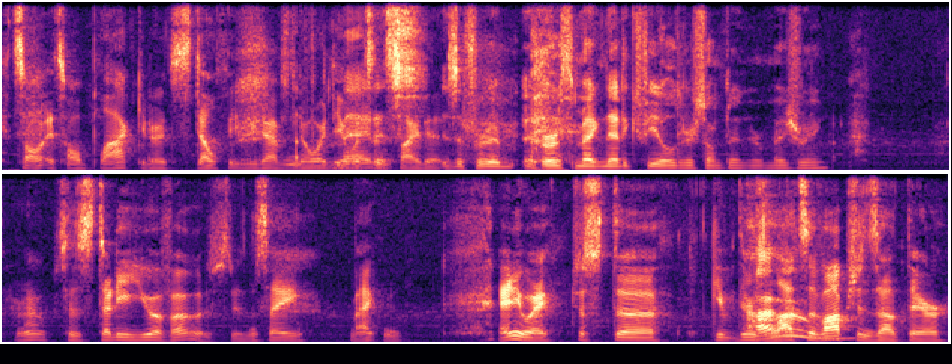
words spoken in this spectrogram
it's all it's all black. You know, it's stealthy. You'd have no idea what's inside it. Is it for the Earth magnetic field or something they're measuring? I don't know. It says study UFOs. It didn't say magnet. Anyway, just uh, give. There's I lots of options out there.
